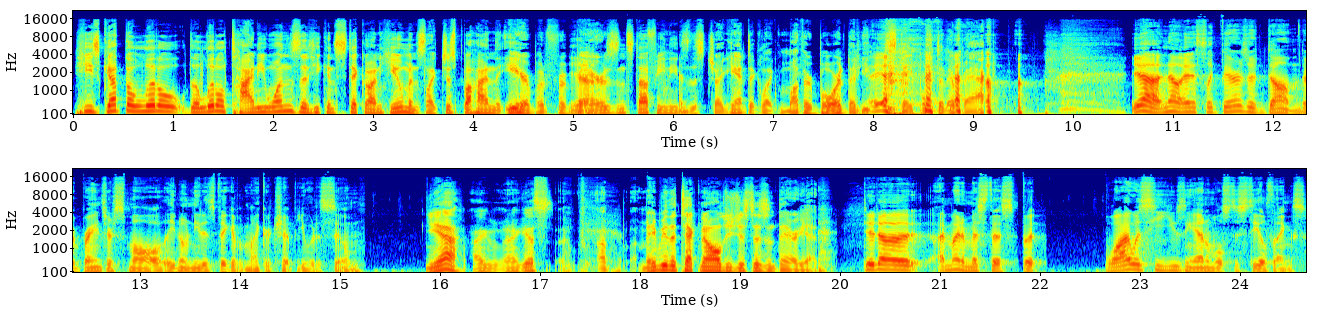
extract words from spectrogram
he's got the little the little tiny ones that he can stick on humans, like just behind the ear. But for Yeah. bears and stuff, he needs this gigantic like motherboard that he staples to their back. Yeah, no, and it's like bears are dumb. Their brains are small. They don't need as big of a microchip. You would assume. Yeah, I, I guess uh, maybe the technology just isn't there yet. Did uh, I might have missed this, but why was he using animals to steal things?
